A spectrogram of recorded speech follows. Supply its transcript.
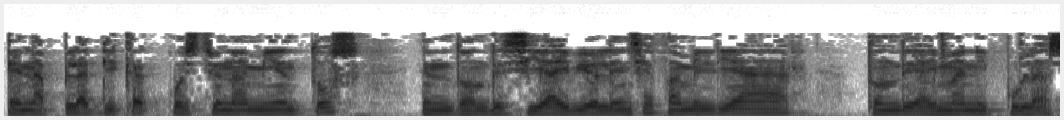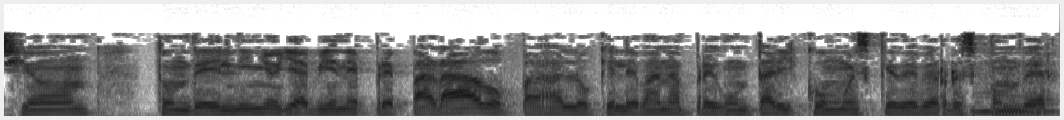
en la plática cuestionamientos en donde si hay violencia familiar, donde hay manipulación, donde el niño ya viene preparado para lo que le van a preguntar y cómo es que debe responder.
